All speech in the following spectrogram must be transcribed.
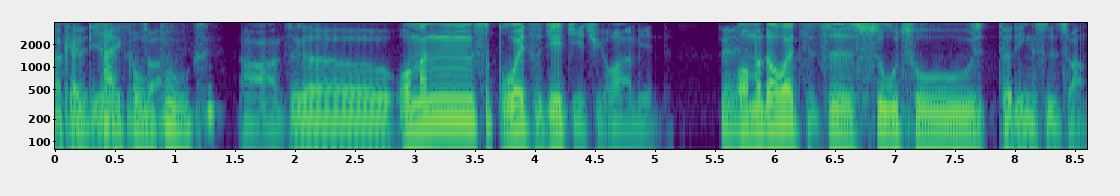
OK，第二太恐怖啊！这个我们是不会直接截取画面的，我们都会只是输出特定视窗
